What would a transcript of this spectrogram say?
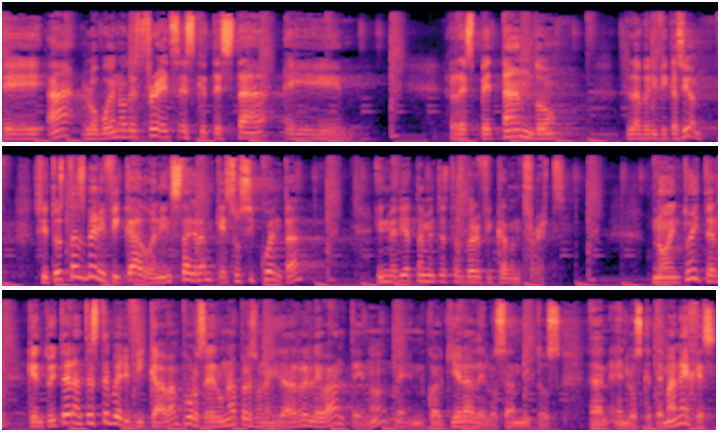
eh, ah, lo bueno de Threads es que te está eh, respetando la verificación. Si tú estás verificado en Instagram, que eso sí cuenta, inmediatamente estás verificado en Threads. No en Twitter, que en Twitter antes te verificaban por ser una personalidad relevante, ¿no? En cualquiera de los ámbitos en los que te manejes.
